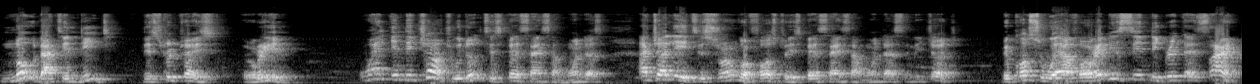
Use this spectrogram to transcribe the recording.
know that indeed the scripture is real. While in the church, we don't expect signs and wonders. Actually, it is stronger for us to expect signs and wonders in the church because we have already seen the greatest sign,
